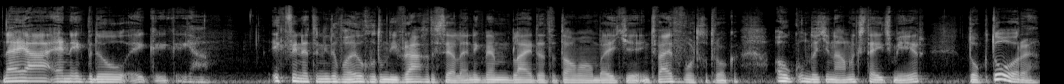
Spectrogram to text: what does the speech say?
Nou ja, en ik bedoel, ik, ik, ja. Ik vind het in ieder geval heel goed om die vragen te stellen. En ik ben blij dat het allemaal een beetje in twijfel wordt getrokken. Ook omdat je namelijk steeds meer doktoren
